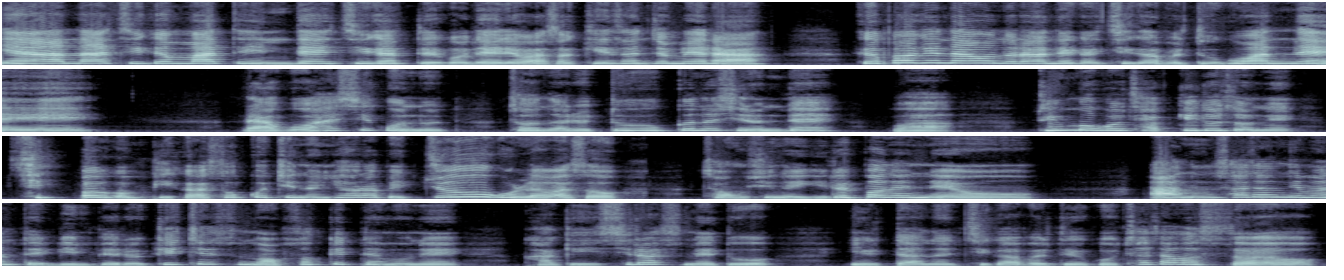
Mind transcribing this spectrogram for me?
야, 나 지금 마트인데 지갑 들고 내려와서 계산 좀 해라. 급하게 나오느라 내가 지갑을 두고 왔네. 라고 하시고는 전화를 뚝 끊으시는데, 와, 뒷목을 잡기도 전에 시뻘건 피가 솟구치는 혈압이 쭉 올라와서 정신을 잃을 뻔했네요. 아는 사장님한테 민폐를 끼칠 수는 없었기 때문에 가기 싫었음에도 일단은 지갑을 들고 찾아갔어요.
